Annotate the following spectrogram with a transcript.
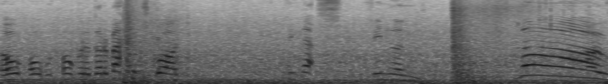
Oh, oh, oh, but I've got a backup squad. I think that's Finland. No!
